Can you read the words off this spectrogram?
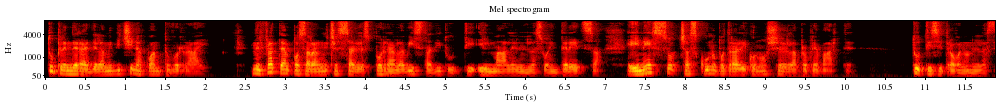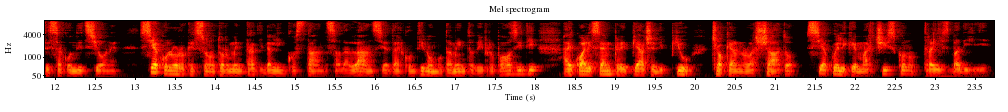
Tu prenderai della medicina quanto vorrai. Nel frattempo sarà necessario esporre alla vista di tutti il male nella sua interezza e in esso ciascuno potrà riconoscere la propria parte. Tutti si trovano nella stessa condizione, sia coloro che sono tormentati dall'incostanza, dall'ansia e dal continuo mutamento dei propositi, ai quali sempre piace di più ciò che hanno lasciato, sia quelli che marciscono tra gli sbadigli.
